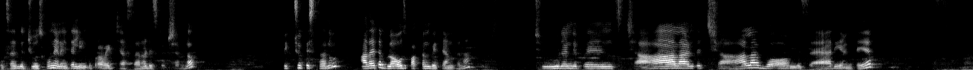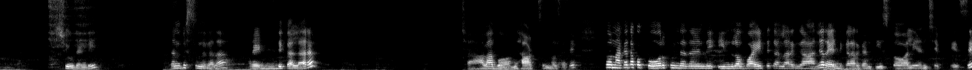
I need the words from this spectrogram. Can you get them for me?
ఒకసారి మీరు చూసుకుని నేనైతే లింక్ ప్రొవైడ్ చేస్తాను డిస్క్రిప్షన్లో మీకు చూపిస్తాను. అదైతే బ్లౌజ్ పక్కన పెట్టాను కదా. చూడండి ఫ్రెండ్స్ చాలా అంటే చాలా బాగుంది శారీ అంటే. చూడండి. కనిపిస్తుంది కదా? Red colour. చాలా బాగుంది. హార్ట్ సింబల్స్ అయితే. సో నాకైతే ఒక కోరిక ఉండేదండి. ఇందులో వైట్ కలర్ కానీ రెడ్ కలర్ కానీ తీసుకోవాలి అని చెప్పేసి.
